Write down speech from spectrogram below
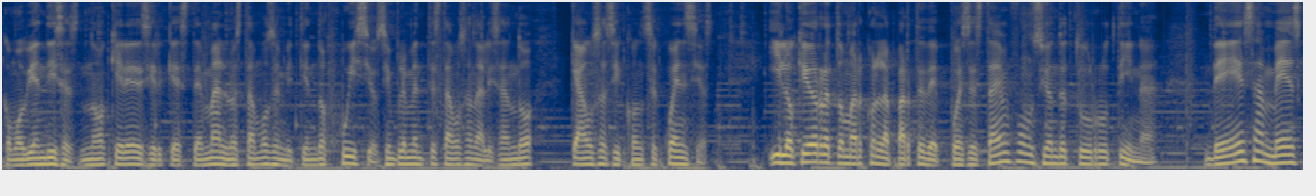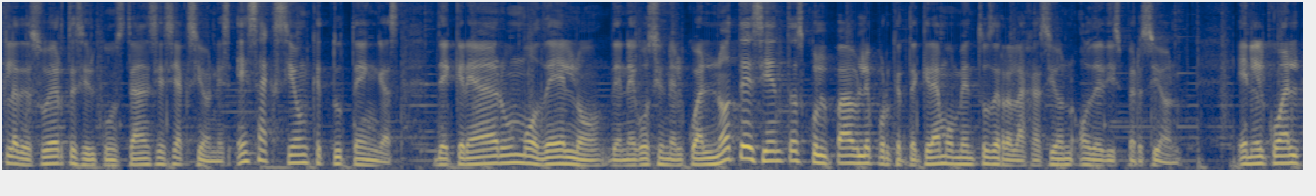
Como bien dices, no quiere decir que esté mal, no estamos emitiendo juicios, simplemente estamos analizando causas y consecuencias. Y lo quiero retomar con la parte de, pues está en función de tu rutina de esa mezcla de suerte, circunstancias y acciones, esa acción que tú tengas de crear un modelo de negocio en el cual no te sientas culpable porque te crea momentos de relajación o de dispersión, en el cual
